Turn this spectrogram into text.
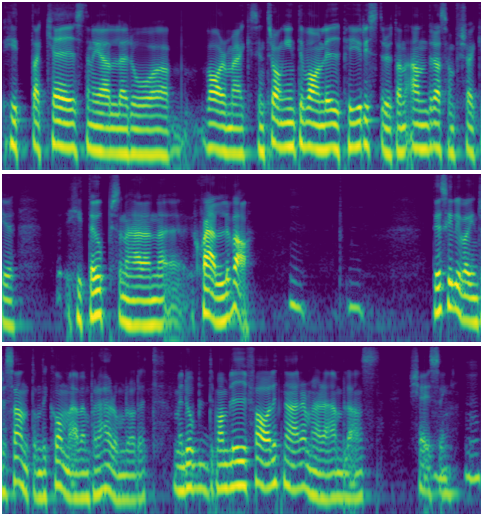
hitta case när det gäller då varumärkesintrång. Inte vanliga IP-jurister utan andra som försöker hitta upp sådana här eh, själva. Mm. Mm. Det skulle ju vara intressant om det kom även på det här området. Men då man blir farligt nära de här ambulance chasing. Mm, mm.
